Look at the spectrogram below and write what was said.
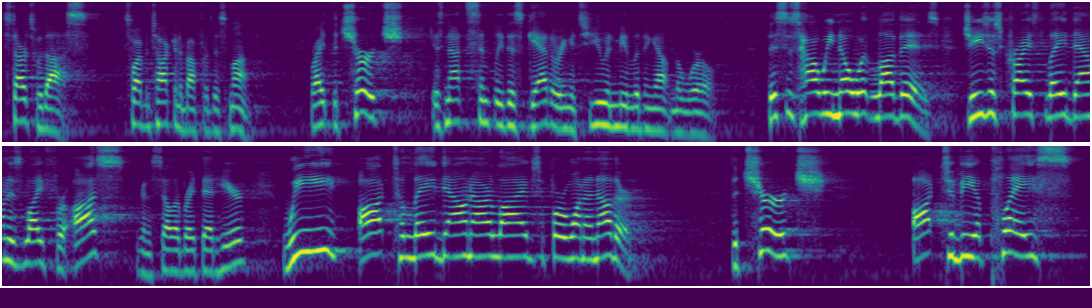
Starts with us. That's what I've been talking about for this month, right? The church is not simply this gathering, it's you and me living out in the world. This is how we know what love is. Jesus Christ laid down his life for us. We're going to celebrate that here. We ought to lay down our lives for one another. The church ought to be a place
